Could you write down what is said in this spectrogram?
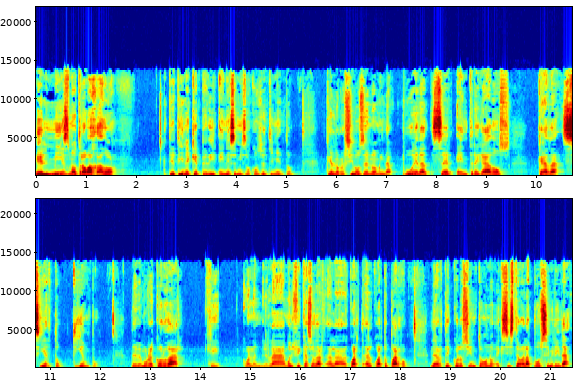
el mismo trabajador te tiene que pedir en ese mismo consentimiento que los recibos de nómina puedan ser entregados cada cierto tiempo. Debemos recordar que con la modificación al cuarto párrafo del artículo 101 existe ahora la posibilidad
